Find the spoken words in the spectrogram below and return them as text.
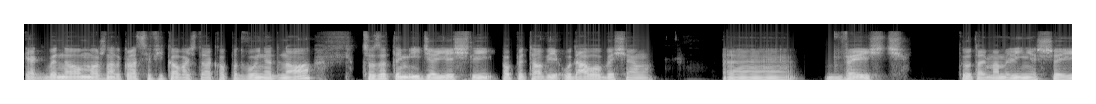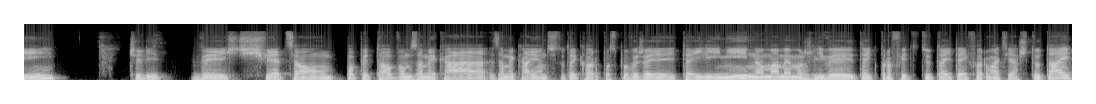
jakby no można klasyfikować to jako podwójne dno. Co za tym idzie, jeśli popytowi udałoby się e, wyjść, tutaj mamy linię szyi, czyli wyjść świecą popytową, zamyka, zamykając tutaj korpus powyżej tej linii, no mamy możliwy take profit tutaj tej formacji aż tutaj,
